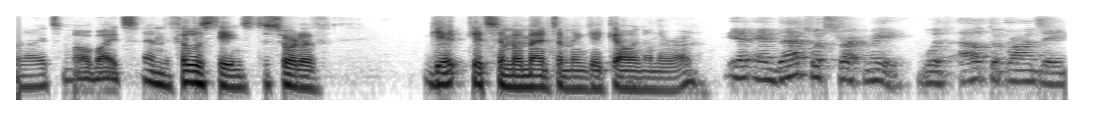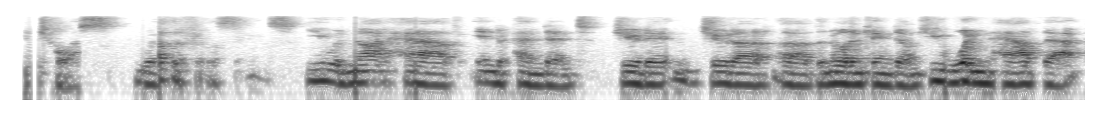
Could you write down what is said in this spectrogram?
Ammonites and Moabites and the Philistines to sort of get get some momentum and get going on their own. Yeah, and that's what struck me. Without the Bronze Age collapse, without the Philistines, you would not have independent Judah, Judah, uh, the northern kingdoms. You wouldn't have that,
